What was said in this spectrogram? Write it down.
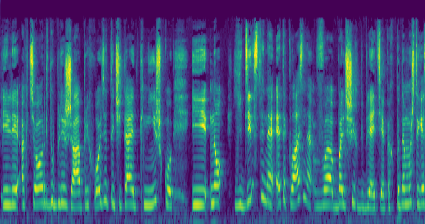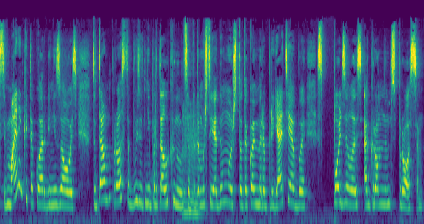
или актер дубляжа приходит и читает книжку, и... Но единственное, это классно в больших библиотеках, потому что если в маленькой такое организовывать, то там просто будет не протолкнуться, mm-hmm. потому что я думаю, что такое мероприятие бы пользовалось огромным спросом.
